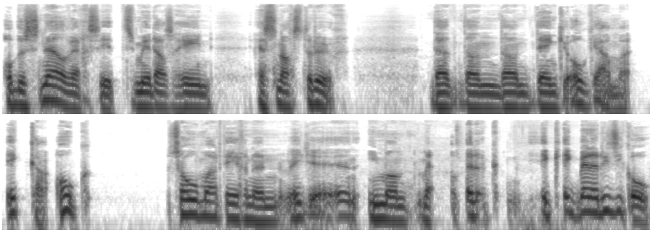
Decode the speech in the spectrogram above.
op de snelweg zit... 's middags heen en s'nachts terug. Dat, dan, dan denk je ook, ja, maar ik kan ook zomaar tegen een, weet je, een- iemand... Met, ik, ik ben een risico,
